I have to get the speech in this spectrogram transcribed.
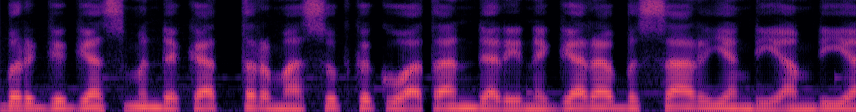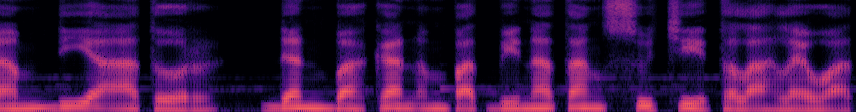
bergegas mendekat termasuk kekuatan dari negara besar yang diam-diam dia atur, dan bahkan empat binatang suci telah lewat.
